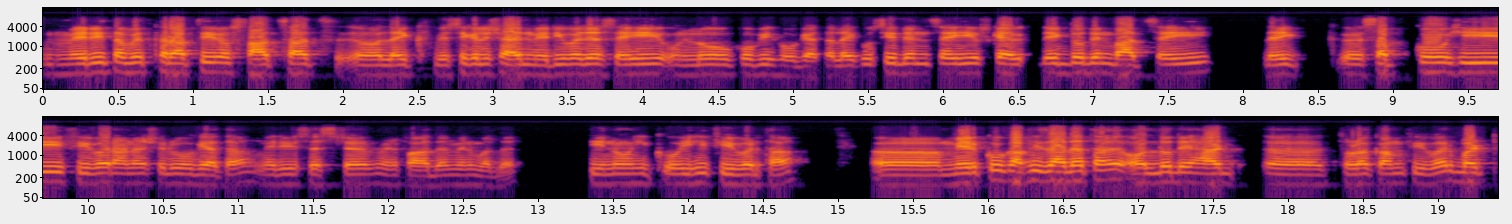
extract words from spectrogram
मेरी तबीयत खराब थी और साथ साथ लाइक बेसिकली शायद मेरी वजह से ही उन लोगों को भी हो गया था। लाइक उसी दिन से ही उसके एक दो दिन बाद से ही लाइक सबको ही फीवर आना शुरू हो गया था। मेरी सिस्टर मेरे फादर मेरे मदर तीनों ही को ही फीवर था। uh, मेरे को काफ़ी ज़्यादा था ऑल दो दे हैड थोड़ा कम फीवर बट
